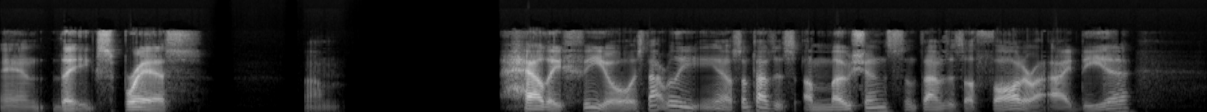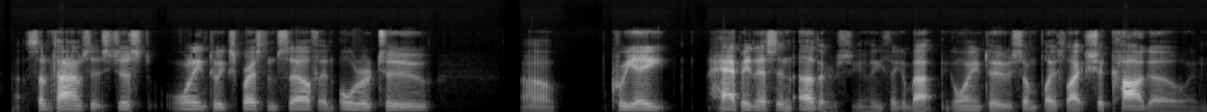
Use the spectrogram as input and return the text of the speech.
and they express um, how they feel. It's not really, you know, sometimes it's emotions, sometimes it's a thought or an idea, sometimes it's just wanting to express themselves in order to uh, create happiness in others. You know, you think about going to some place like Chicago and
